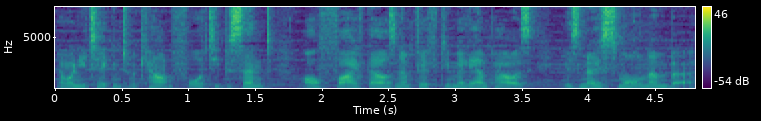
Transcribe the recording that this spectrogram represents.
And when you take into account 40% of 5050 mAh is no small number,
